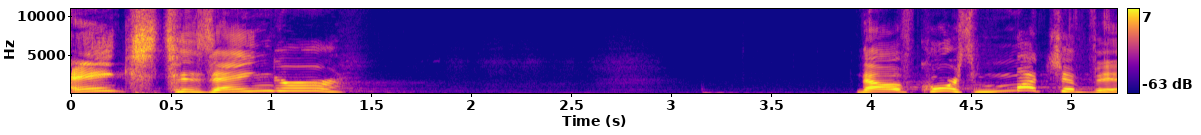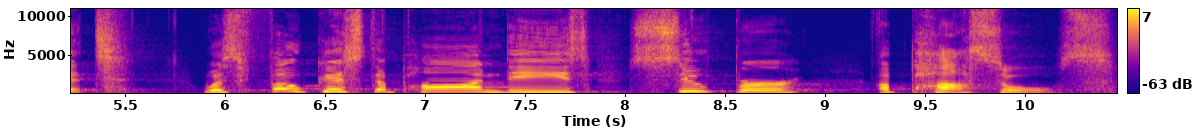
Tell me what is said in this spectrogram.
angst, his anger? Now, of course, much of it was focused upon these super apostles.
